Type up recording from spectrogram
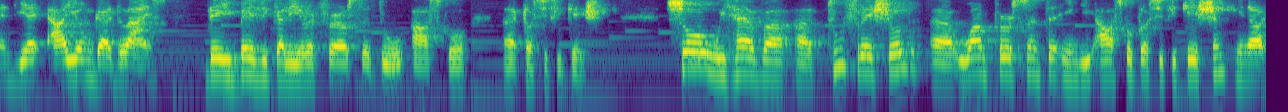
and the IOM guidelines they basically refers to ASCO classification. So we have uh, uh, two threshold, uh, one percent in the ASCO classification in our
